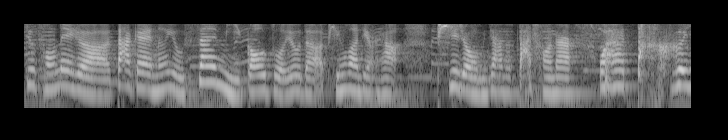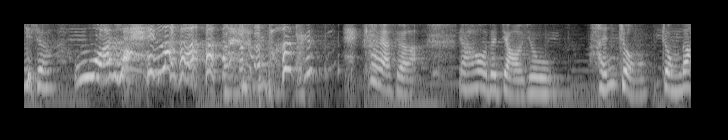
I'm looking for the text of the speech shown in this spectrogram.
就从那个大概能有三米高左右的平房顶上，披着我们家的大床单儿，我还大喝一声“我来了”，砰，跳下去了，然后我的脚就很肿，肿的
